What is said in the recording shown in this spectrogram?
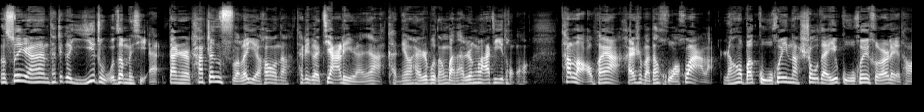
那虽然他这个遗嘱这么写，但是他真死了以后呢，他这个家里人呀，肯定还是不能把他扔垃圾桶。他老婆呀，还是把他火化了，然后把骨灰呢收在一骨灰盒里头，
